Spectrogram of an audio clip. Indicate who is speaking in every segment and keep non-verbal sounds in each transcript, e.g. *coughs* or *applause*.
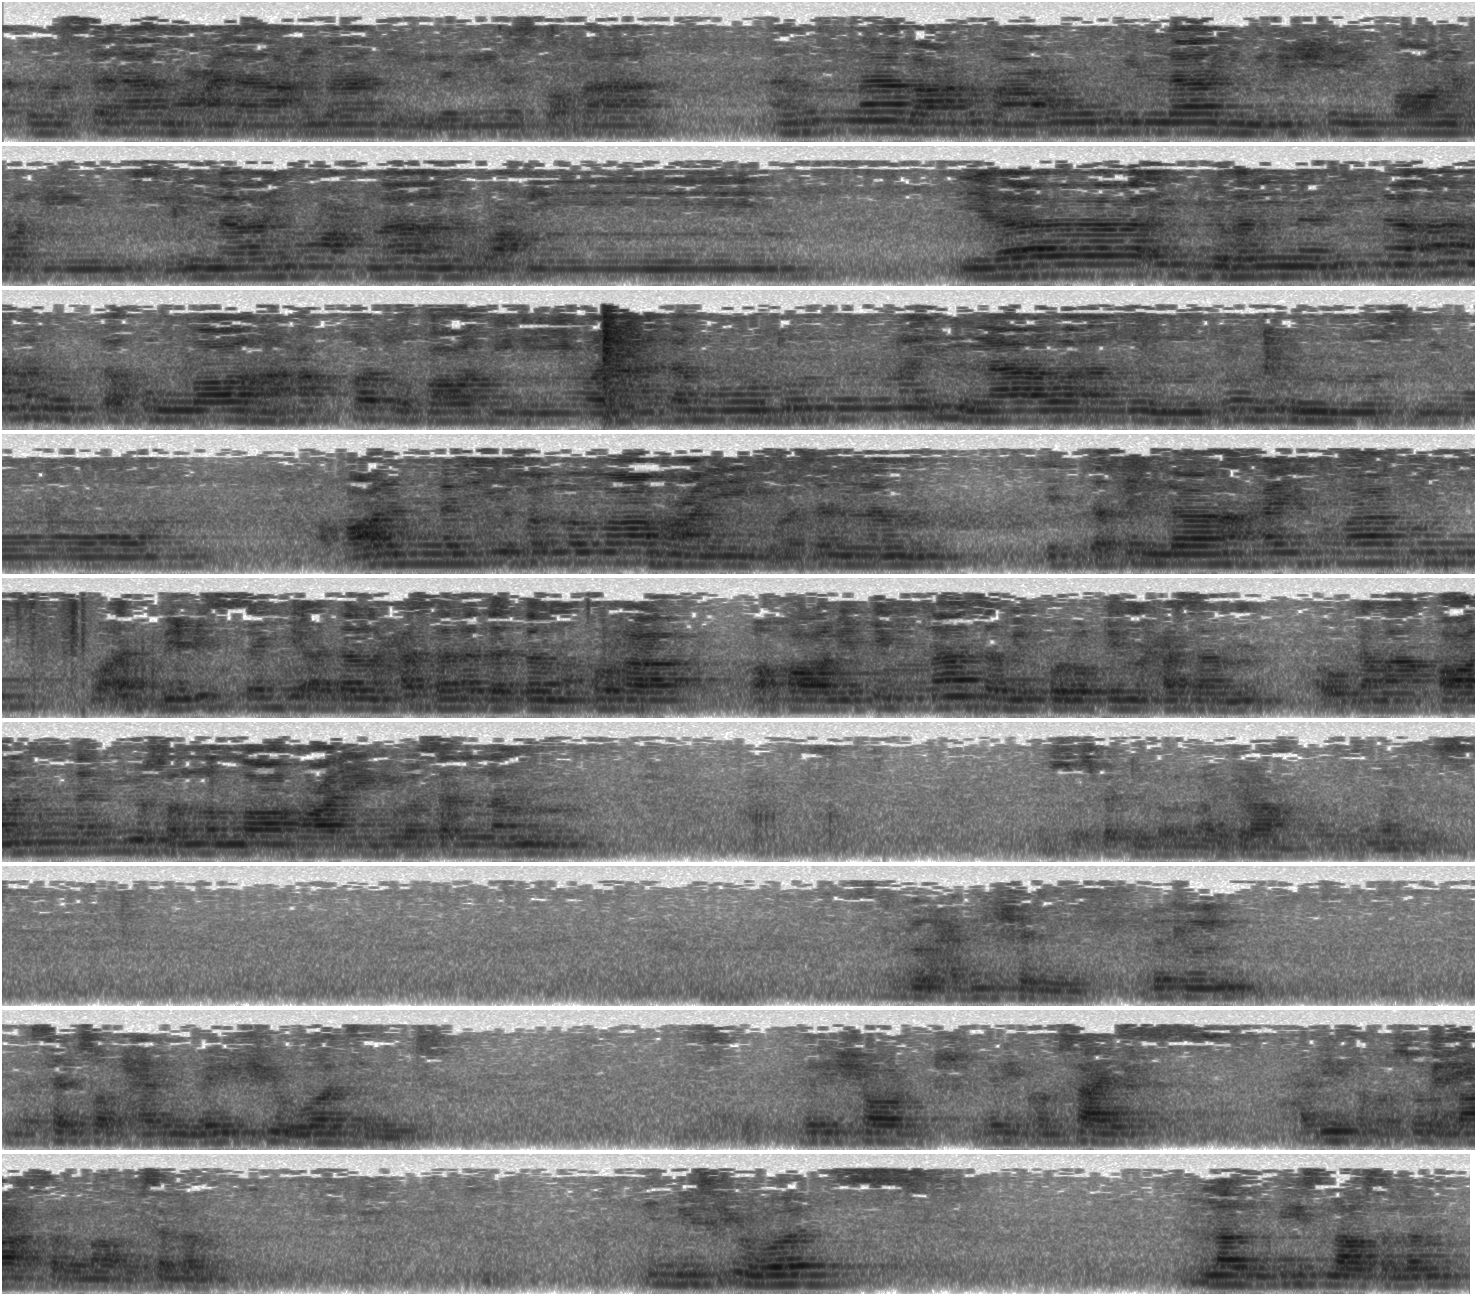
Speaker 1: والسلام على عباده الذين اصطفى. أما بعد فأعوذ بالله من الشيطان الرجيم. بسم الله الرحمن الرحيم. يا أيها الذين آمنوا اتقوا الله حق تقاته ولا تموتن إلا وأنتم مسلمون. وقال النبي صلى الله عليه وسلم اتق الله حيث ما كنت وأتبع السيئة الحسنة تمحها وخالق الناس بخلق حسن أو كما قال النبي صلى الله عليه وسلم. Little hadith sharif little in the sense of having very few words in it. Very short, very concise hadith of Rasulullah sallallahu alaihi. In these few words, Allah Nabi sallallahu alaihi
